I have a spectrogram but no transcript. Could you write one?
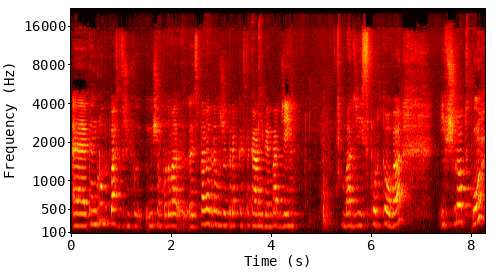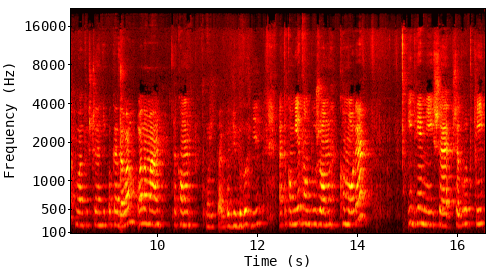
E, ten gruby pasek też mi, się podoba. E, Sprawia od razu, że torebka jest taka, nie wiem, bardziej, bardziej sportowa. I w środku, bo wam to jeszcze nie pokazałam, ona ma taką, może tak będzie wygodniej, ma taką jedną dużą komorę i dwie mniejsze przegródki.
